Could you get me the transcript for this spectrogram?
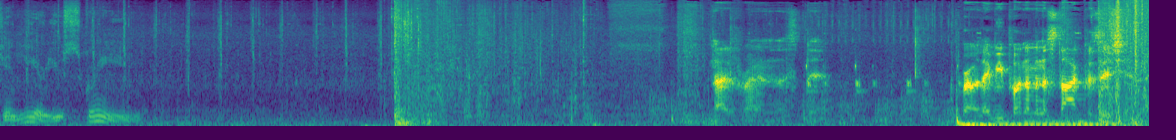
Can hear you scream. I just ran into this bit. Bro, they be putting them in the stock position.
